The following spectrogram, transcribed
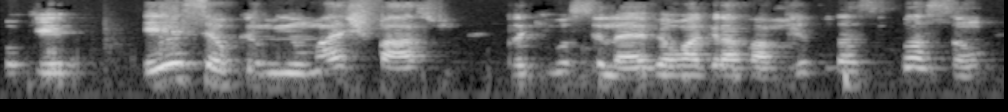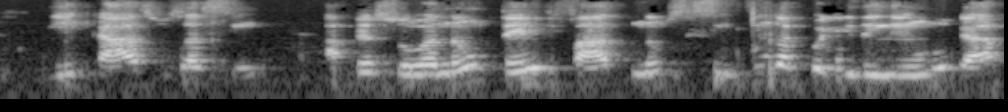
porque esse é o caminho mais fácil para que você leve ao agravamento da situação e, em casos assim, a pessoa não ter, de fato, não se sentindo acolhida em nenhum lugar,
